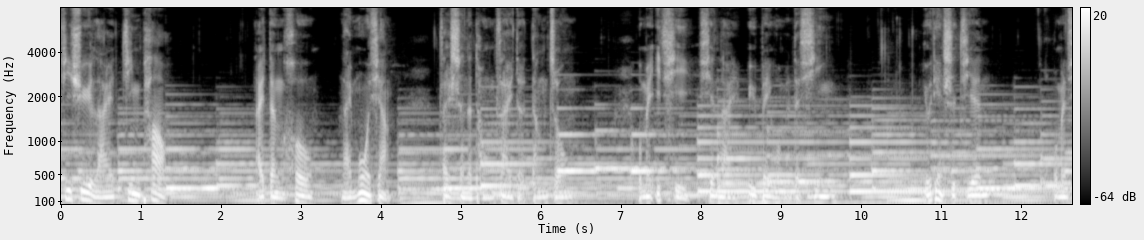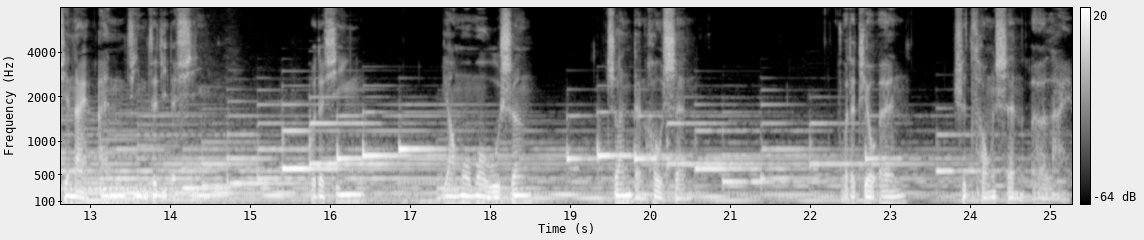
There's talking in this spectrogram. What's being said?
继续来浸泡，来等候，来默想，在神的同在的当中，我们一起先来预备我们的心，有点时间。我们先来安静自己的心，我的心要默默无声，专等候神。我的救恩是从神而来。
